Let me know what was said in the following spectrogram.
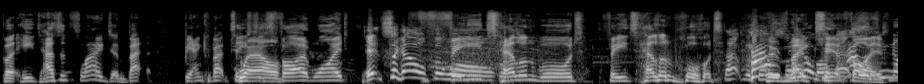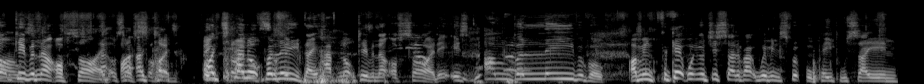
but he hasn't flagged. And ba- Bianca Baptiste Well, is fired wide. It's a goal for Feeds Ward. Helen Ward. Feeds Helen Ward, That was How who is makes it how is he five. not given that offside? That was I- I- I, cannot offside. believe they have not given that offside. It is unbelievable. I mean, forget what you're just saying about women's football. People saying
